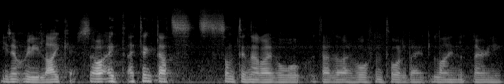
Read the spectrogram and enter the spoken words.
you don't really like it. So I, I think that's something that I've that I've often thought about line learning.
